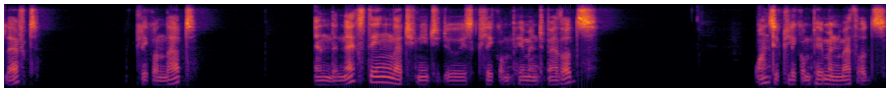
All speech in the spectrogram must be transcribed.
left. Click on that. And the next thing that you need to do is click on Payment Methods. Once you click on Payment Methods,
